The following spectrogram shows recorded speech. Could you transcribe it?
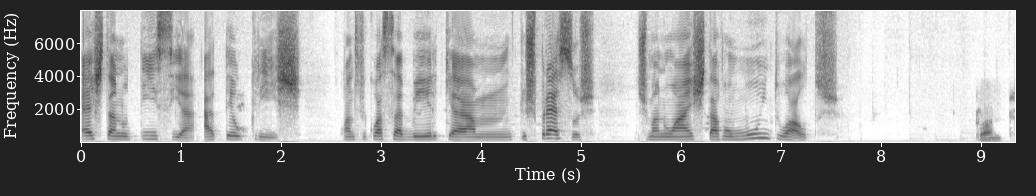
esta notícia até o Cris? Quando ficou a saber que, um, que os preços dos manuais estavam muito altos? Pronto,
